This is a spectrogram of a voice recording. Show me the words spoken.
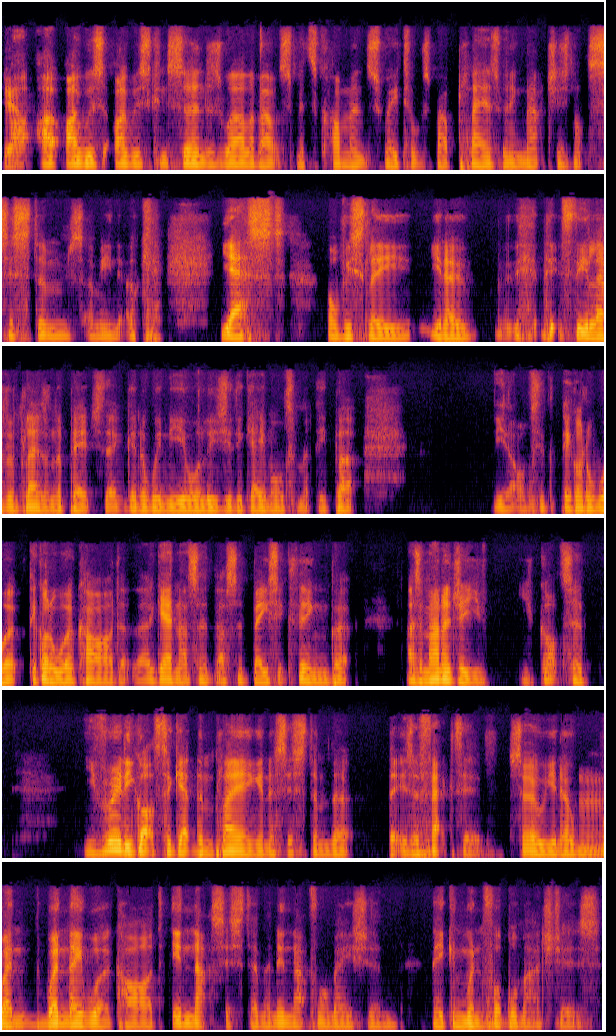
Yeah, I, I, was I was concerned as well about Smith's comments where he talks about players winning matches, not systems. I mean, okay, yes, obviously, you know, it's the eleven players on the pitch that are going to win you or lose you the game ultimately. But you know, obviously, they got to work. They got to work hard. Again, that's a that's a basic thing. But as a manager, you've you've got to you've really got to get them playing in a system that that is effective. So you know, mm. when when they work hard in that system and in that formation, they can win football matches.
